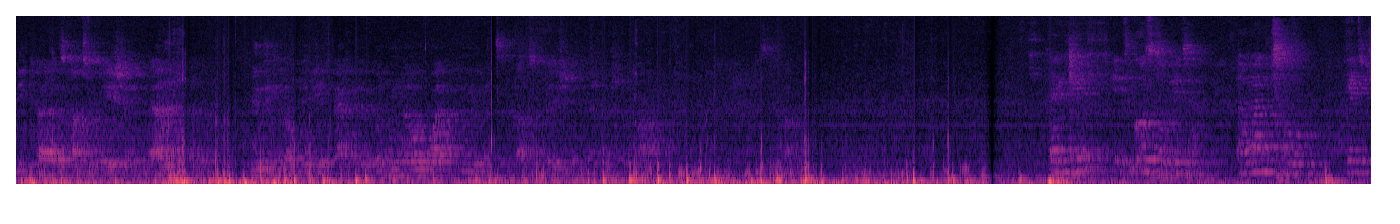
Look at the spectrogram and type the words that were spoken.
because conservation and management really can only be effective when we know what the units of conservation and management are. Thank you. It goes to Peter. I want to get it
